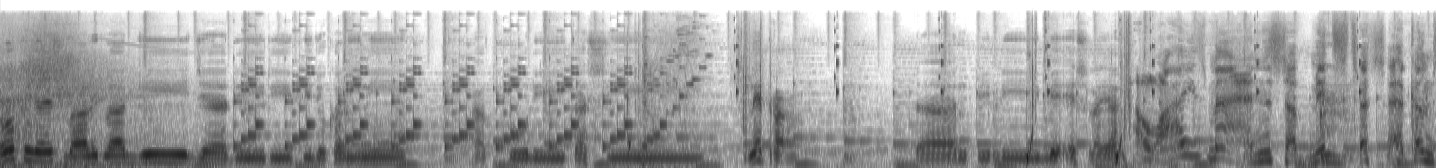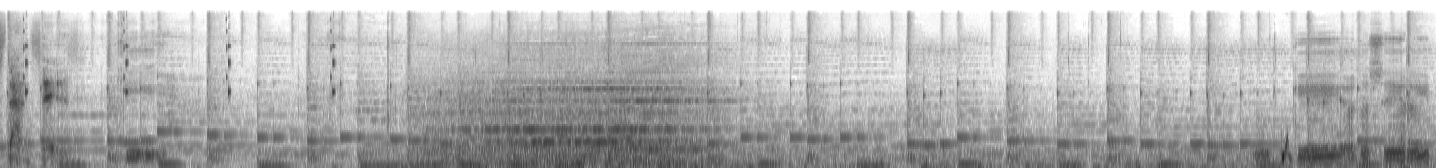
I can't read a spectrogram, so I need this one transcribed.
Oke guys, balik lagi. Jadi di video kali ini aku dikasih netral dan pilih BS lah ya. A wise man submits to circumstances. Oke. Oke, ada serif.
